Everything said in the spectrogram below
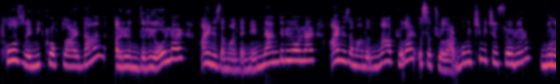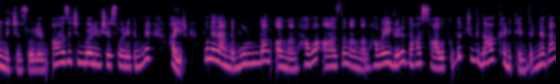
Toz ve mikroplardan arındırıyorlar. Aynı zamanda nemlendiriyorlar. Aynı zamanda da ne yapıyorlar? Isıtıyorlar. Bunu kim için söylüyorum? Burun için söylüyorum. Ağız için böyle bir şey söyledim mi? Hayır. Bu nedenle burundan alınan hava ağızdan alınan havaya göre daha sağlıklıdır. Çünkü daha kalitelidir. Neden?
